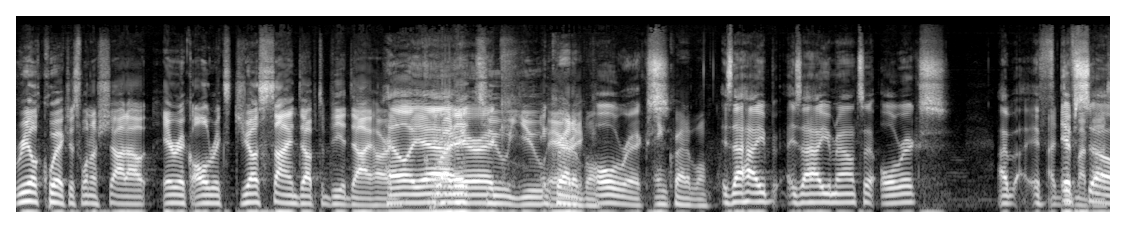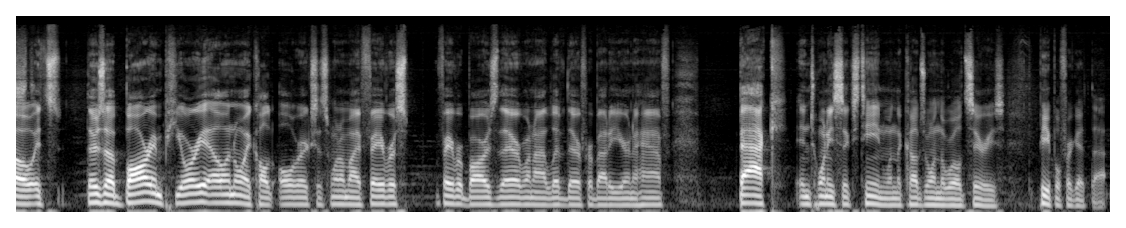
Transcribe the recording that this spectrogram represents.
Real quick, just want to shout out Eric Ulrichs just signed up to be a diehard. Hell yeah, Credit Eric. to you, Incredible. Eric. Ulrichs. Incredible. Is that how you is that how you pronounce it? Ulrichs? I, if I did if my so, best. it's there's a bar in Peoria, Illinois called Ulrichs. It's one of my favorite favorite bars there when I lived there for about a year and a half. Back in 2016 when the Cubs won the World Series. People forget that.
